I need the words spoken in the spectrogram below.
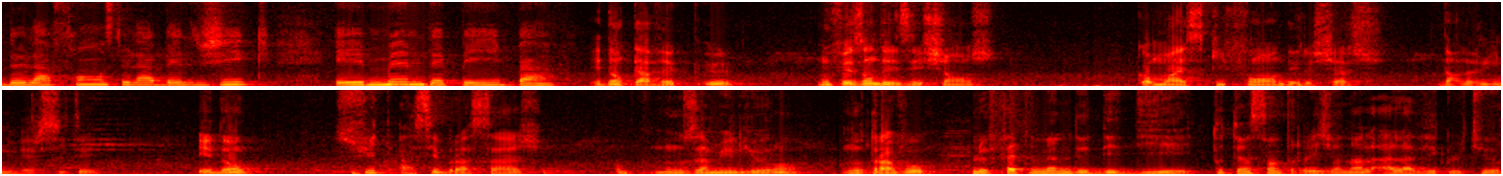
de la France, de la Belgique et même des Pays-Bas. Et donc avec eux, nous faisons des échanges. Comment est-ce qu'ils font des recherches dans leur université? Et donc, suite à ces brassages, nous améliorons nos travaux. Le fait même de dédier tout un centre régional à l'aviculture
